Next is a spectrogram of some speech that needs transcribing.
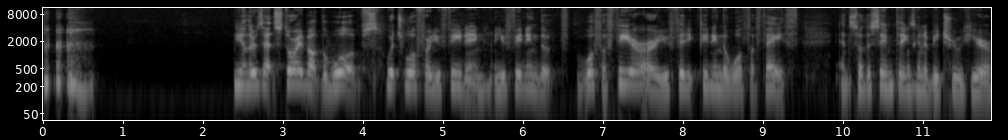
you know, there's that story about the wolves. Which wolf are you feeding? Are you feeding the wolf of fear or are you feeding the wolf of faith? And so the same thing is going to be true here.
